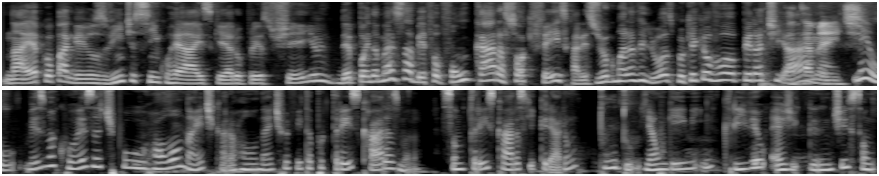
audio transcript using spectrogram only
Na época eu paguei os 25 reais, que era o preço cheio. Depois ainda mais saber, foi, foi um cara só que fez, cara. Esse jogo maravilhoso. Por que, que eu vou piratear? exatamente. Meu, mesma coisa, tipo, Hollow Knight, cara. Hollow Knight foi feita por três caras, mano. São três caras que criaram tudo. E é um game incrível, é gigante, são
